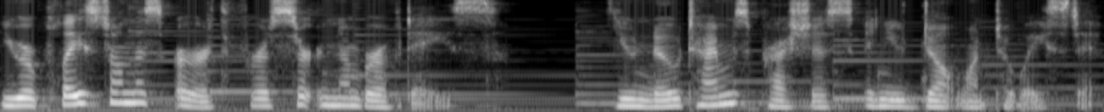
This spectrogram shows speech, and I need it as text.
You are placed on this earth for a certain number of days. You know time is precious and you don't want to waste it.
